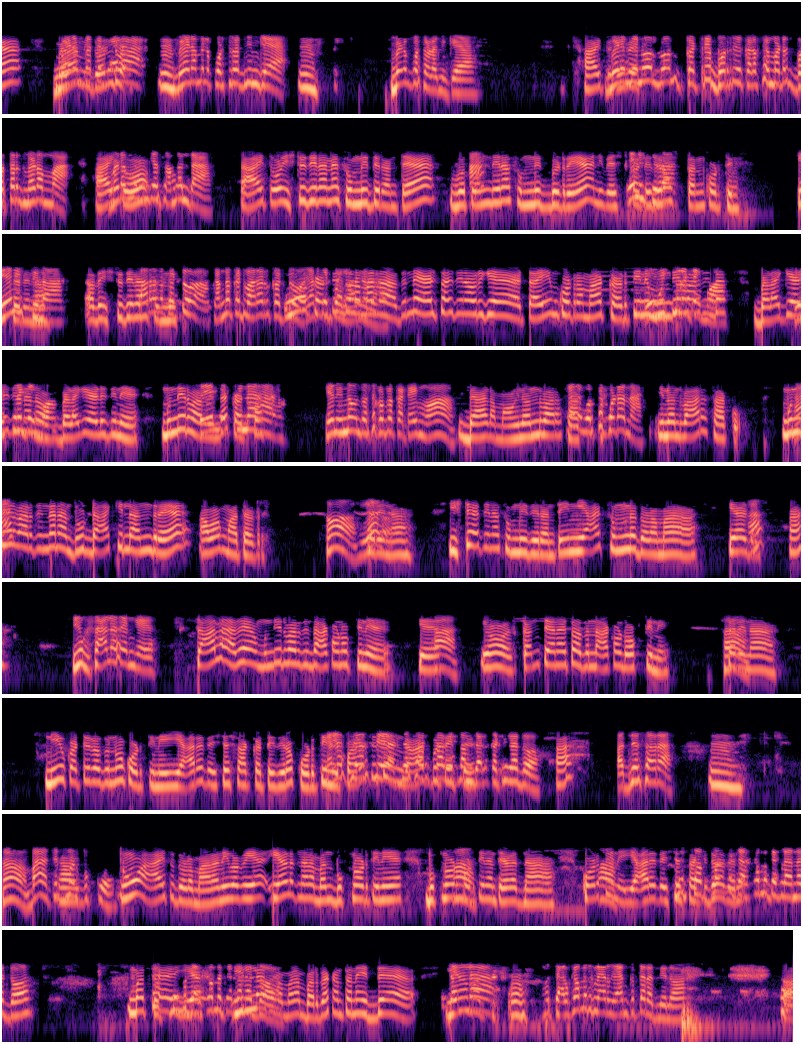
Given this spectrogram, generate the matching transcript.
ಮೇಡಮ್ ಇದೊಂದು ಹ್ಮ್. ಮೇಡಮ್ ಎಲ್ಲ ಕೊಡ್ಸಿರೋದ್ ನಿಮ್ಗೆ. ಹ್ಮ್. ಮೇಡಮ್ ಕೊಡ್ಸೋಳ ನಿಮ್ಗೆ ಆಯ್ತು ಮೇಡಮ್ ನೀವೇ- ಏನೋ ಲೋನ್ ಕಟ್ರಿ ಬರ್ರಿ ಕಲೆಕ್ಷನ್ ಮಾಡೋದು ಬರ್ತಾರ ಮೇಡಮ್ ಆಯ್ತು. ಮೇಡಮ್ ನಿಮ್ಗೆ ಸಂಬಂಧ ಆಯ್ತು ಇಷ್ಟು ದಿನನೇ ಸುಮ್ನಿದ್ದೀರಂತೆ ಇವತ್ತೊಂದ್ ದಿನ ಸುಮ್ನಿದ್ ಬಿಡ್ರಿ ನೀವ್ ಎಷ್ಟ್ ಏನ್ ಕಟ್ಟಿದ್ರ ಇರ್ತೀರಾ? ಅಷ್ಟ್ ತಂದ್ ಕೊಡ್ತೀನಿ ಏನ್ ಸರಿನಾ? ಇರ್ತೀನ ಅದೇ ಇಷ್ಟು ದಿನ ವಾರ ಸುಮ್ನೆ ಕಟ್ಟು ಕಟ್ಟು ವಾರ ಕಟ್ಟು ಹ್ಞೂ, ಯಾಕ್ ಕಟ್ತೀನಿ ಕಟ್ಟಲ್ಲ? ನೋಡಮ್ಮ, ನಾನ್ ಅದನ್ನೇ ಹೇಳ್ತಾ ಇದ್ದೀನಿ ಅವ್ರಿಗೆ ಟೈಮ್ ಕೊಡ್ರಮ್ಮ ಕಟ್ತೀನಿ ಏನ್ ಮುಂದಿನ ಎಷ್ಟು ವಾರದಿಂದ? ಬೆಳಗ್ಗೆ ಎಷ್ಟು ಹೇಳಿದ್ದೀನಿ ನಾನು? ಬೆಳಗ್ಗೆ ಹೇಳಿದ್ದೀನಿ ಮುಂದಿನ ವಾರದಿಂದ? ಕಟ್ಕೊ ಏನ್ ಇನ್ನೊಂದ್ ವರ್ಷ ಕೊಡ್ಬೇಕಾ ಟೈಮು ಬೇಡಮ್ಮ ಇನ್ನೊಂದ್ ವಾರ ಸಾಕು ವರ್ಷ ಕೊಡೋಣ ಇನ್ನೊಂದ್ ವಾರ ಸಾಕು ಮುಂದಿನ ವಾರದಿಂದ ನಾನು ದುಡ್ಡು ಹಾಕಿಲ್ಲ ಅಂದ್ರೆ ಅವಾಗ ಮಾತಾಡ್ರಿ. ಸರಿನಾ? ಇಷ್ಟೇ ದಿನ ಸುಮ್ನಿದ್ದೀರಂತೆ. ಇನ್ ಯಾಕೆ ಸುಮ್ನೆ ದೊಡಮ್ಮ? ಹೇಳ್ರಿ. ಹಾ? ಸಾಲ ಹೆಂಗೆ? ಸಾಲ ಅದೇ ಮುಂದಿನ ವಾರದಿಂದ ಹಾಕೊಂಡ್ ಹೋಗ್ತೀನಿ. ಏ- ಹಾ. ಯೋ ಕಂತ ಏನಾಯ್ತು ಅದನ್ನ ಹಾಕೊಂಡ್ ಹೋಗ್ತೀನಿ. ಹಾ. ಸರಿನಾ? ನೀವ್ ಕಟ್ಟಿರೋದನ್ನು ಕೊಡ್ತೀನಿ. ಯಾರ್ಯಾರು ಎಷ್ಟೆಷ್ಟು ಹಾಕಿ ಕಟ್ಟಿದೀರೋ ಕೊಡ್ತೀನಿ. ಪರಿಸ್ಥಿತಿ ಹಂಗ ಕಟ್ಟಿರೋದು. ಹಾ? ಹದಿನೈದು ಸಾವಿರ? ಹ್ಮ್. ಹ್ಮ್ ಬಾ ಚೆಕ್ ಮಾಡಿ ಬುಕ್ ಹ್ಞೂ ಆಯ್ತು ದೊಡಮ್ಮ. ನಾನು ಇವಾಗ ಹೇಳದ್ನ ನಾನು ಬಂದು ಬುಕ್ ನೋಡ್ತೀನಿ. ಬುಕ್ ನೋಡಿ ಕೊಡ್ತೀನಿ ಅಂತ ಹೇಳದ್ನ? ಕೊಡ್ತೀನಿ ಯಾರ್ಯಾರು ಎಷ್ಟೆಷ್ಟು ಹಾಕಿದ್ರು ಅದೆಲ್ಲ ಅನ್ನೋದು. ಮತ್ತೆ ಇಲ್ಲ ಮೇಡಮ್ ಬರ್ಬೇಕಂತಾನೆ ಇದ್ದೆ. ಮತ್ತೆ ಜಲ್ಕಮತಗಳು ಯಾರು ಅನ್ಕೋತಾರ ನೀನು?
